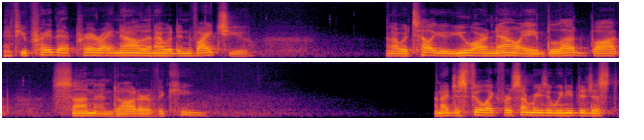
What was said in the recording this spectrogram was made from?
If you prayed that prayer right now, then I would invite you and I would tell you, you are now a blood bought son and daughter of the King. And I just feel like for some reason we need to just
